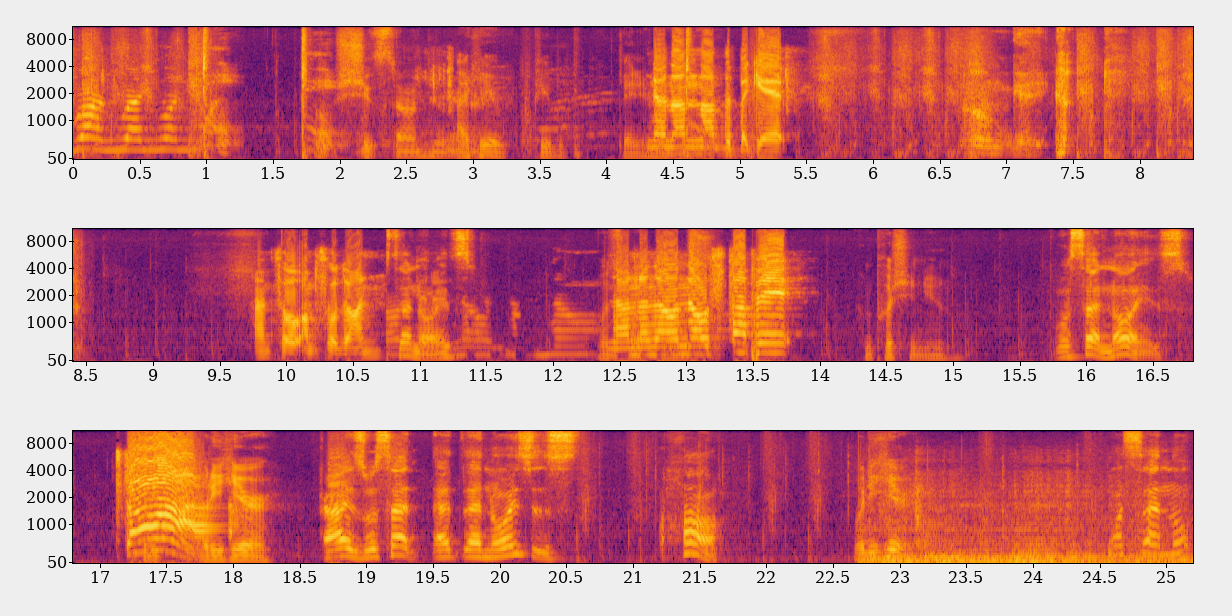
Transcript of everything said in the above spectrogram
run, run, run, run. Oh shoot. It's down here. I hear people getting No, hurt. no, not the baguette. I'm getting I'm so, I'm so done. What's that noise? No, no, no. What's No, no, no, no, stop it! I'm pushing you. What's that noise? Stop! What do you hear? Guys, what's that? That, that noise is. Huh. What do you hear? What's that no?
